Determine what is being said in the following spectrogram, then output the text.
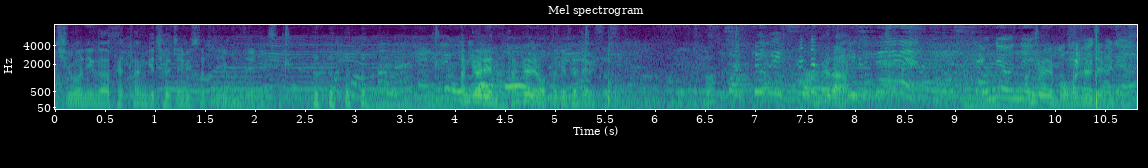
지원이가 배 탄 게 제일 재밌었대 이번 여행에서. 한결이는 한결이는 어떤 게 제일 재밌었어? 저쪽에 있어. 한결아, 언니 언니. 한결이 뭐가 제일 재밌었어?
